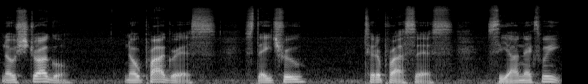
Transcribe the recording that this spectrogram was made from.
no struggle, no progress. Stay true to the process. See y'all next week.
